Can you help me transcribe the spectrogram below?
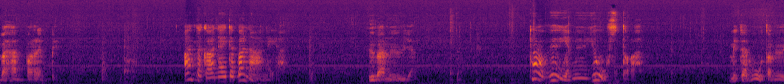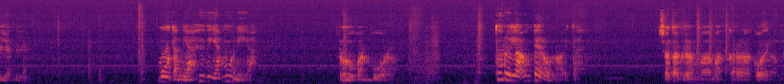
Vähän parempi. Antakaa näitä banaaneja. Hyvä myyjä. Tuo myyjä myy juustoa. Mitä muuta myyjä myy? Muutamia hyviä munia. Rouvan vuoro. Torilla on perunoita. 100 grammaa makkaraa koiralle.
